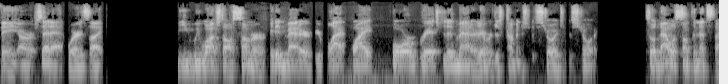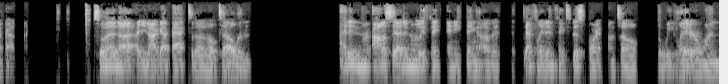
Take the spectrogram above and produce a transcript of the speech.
they are upset at. Where it's like you, we watched all summer. It didn't matter if you're black, white, poor, rich. It didn't matter. They were just coming to destroy to destroy. So that was something that stuck out. So then, uh, you know, I got back to the hotel and I didn't honestly, I didn't really think anything of it. Definitely didn't think to this point until the week later when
